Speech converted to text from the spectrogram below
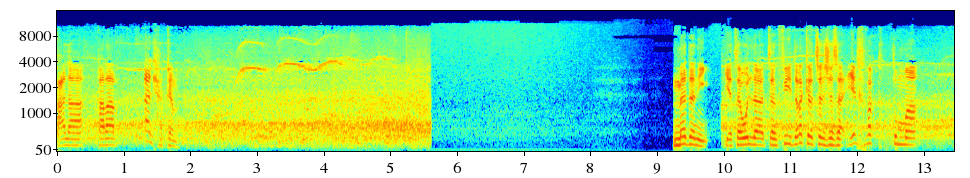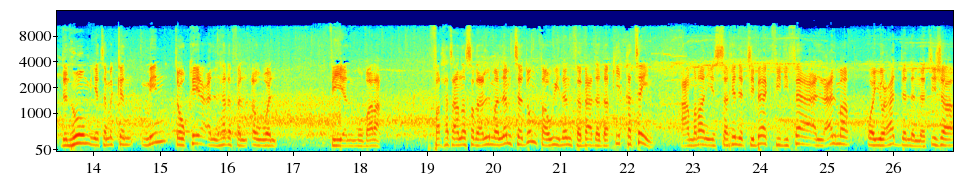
على قرار الحكم. مدني يتولى تنفيذ ركلة الجزاء يخفق ثم دلهوم يتمكن من توقيع الهدف الأول في المباراة. فرحة عناصر العلمة لم تدم طويلا فبعد دقيقتين عمران يستغل ارتباك في دفاع العلمة ويعدل النتيجة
